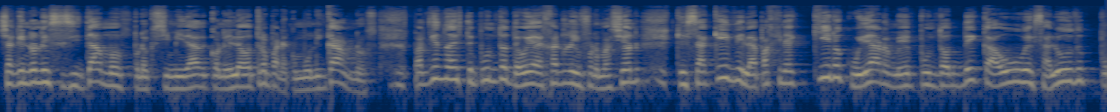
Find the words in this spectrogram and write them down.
ya que no necesitamos proximidad con el otro para comunicarnos. Partiendo de este punto te voy a dejar una información que saqué de la página quiero cuidarme.dkvsalud.com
